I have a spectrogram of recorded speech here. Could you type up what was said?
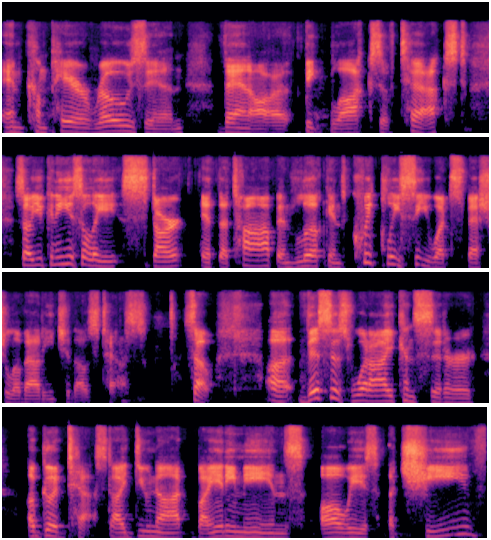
and compare rows in than our big blocks of text. So you can easily start at the top and look and quickly see what's special about each of those tests. So uh, this is what I consider a good test. I do not by any means always achieve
